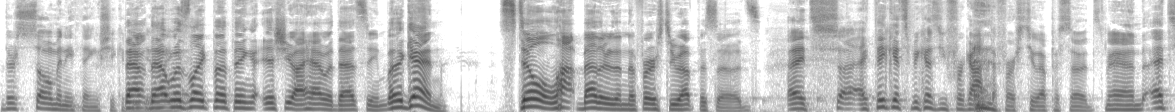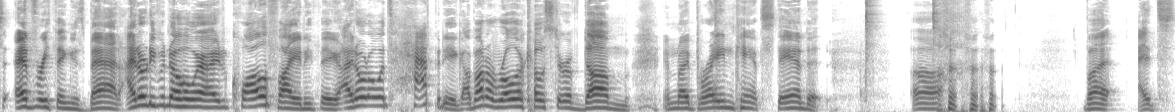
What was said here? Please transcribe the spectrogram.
There's so many things she could. That that was like the thing issue I had with that scene. But again, still a lot better than the first two episodes. It's. Uh, I think it's because you forgot the first two episodes, man. It's everything is bad. I don't even know where I'd qualify anything. I don't know what's happening. I'm on a roller coaster of dumb, and my brain can't stand it. Uh, but it's,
